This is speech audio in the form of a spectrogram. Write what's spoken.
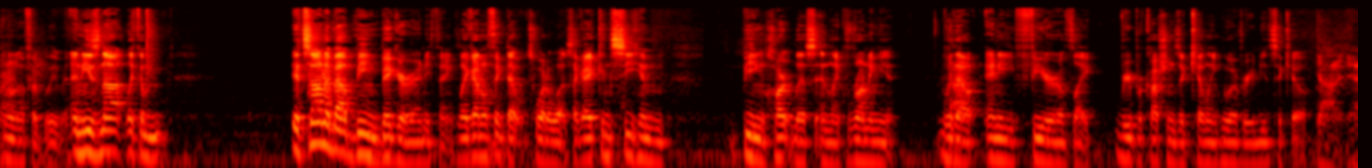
I don't know if I believe it." And he's not like a it's not about being bigger or anything. Like I don't think that's what it was. Like I can see him being heartless and like running it without any fear of like repercussions of killing whoever he needs to kill. Got it. Yeah.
